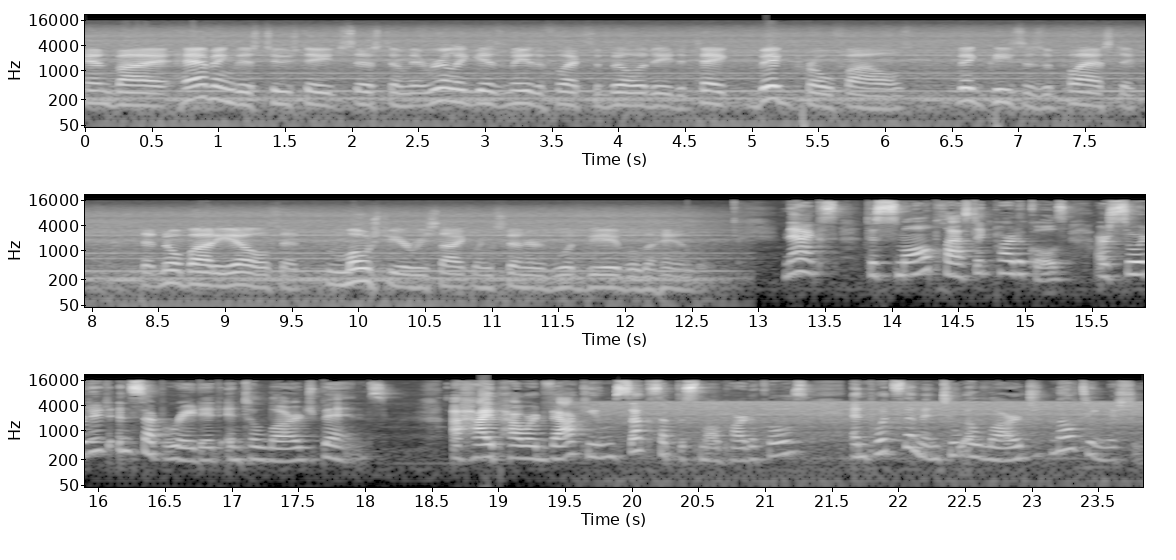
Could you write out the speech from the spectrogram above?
and by having this two-stage system, it really gives me the flexibility to take big profiles, big pieces of plastic that nobody else at most of your recycling centers would be able to handle. Next, the small plastic particles are sorted and separated into large bins. A high powered vacuum sucks up the small particles and puts them into a large melting machine.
